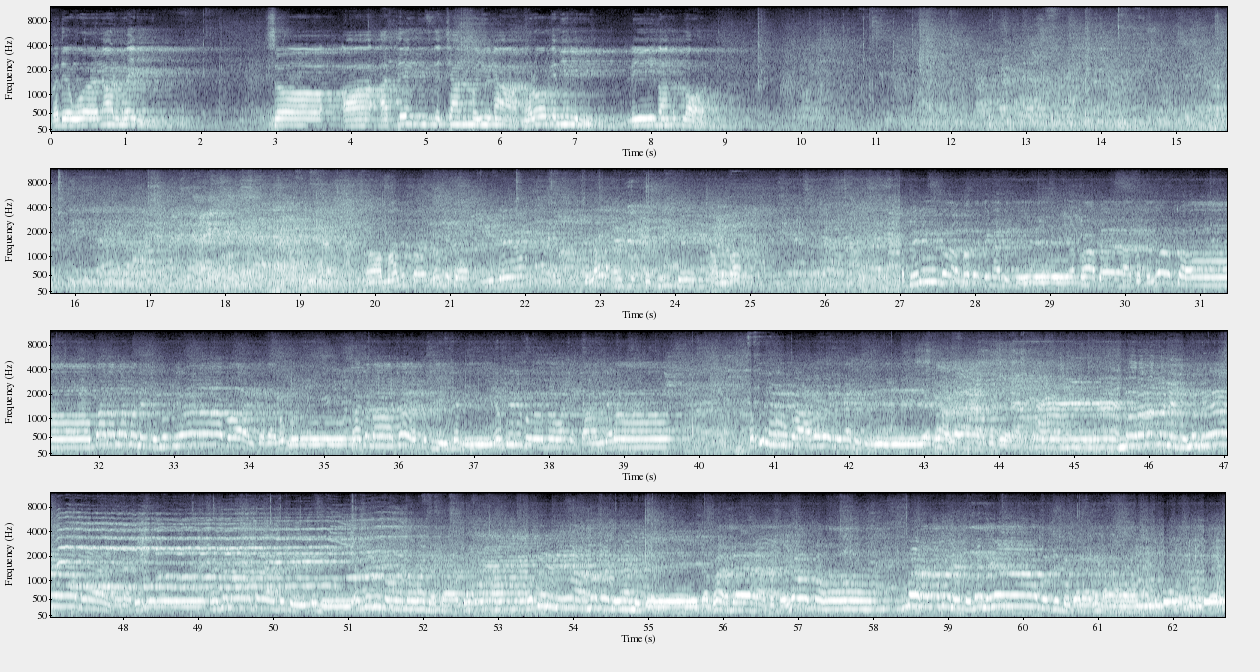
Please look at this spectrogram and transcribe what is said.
but they were not ready. So uh, I think this is a chance for you now. Moro community, please on the floor. Malika Lakata Milea Sila Epi Kapinte Amba Apiriba Mabatina Lute Yakabe Akote Yoko Barala Mani Jinubia Boy Takagumuru Tajana Tepi Kani Apiribu Lawata Tanjaro Apiriba Mabatina Lute Yakabe Akote Barala Mani Jinubia Boy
